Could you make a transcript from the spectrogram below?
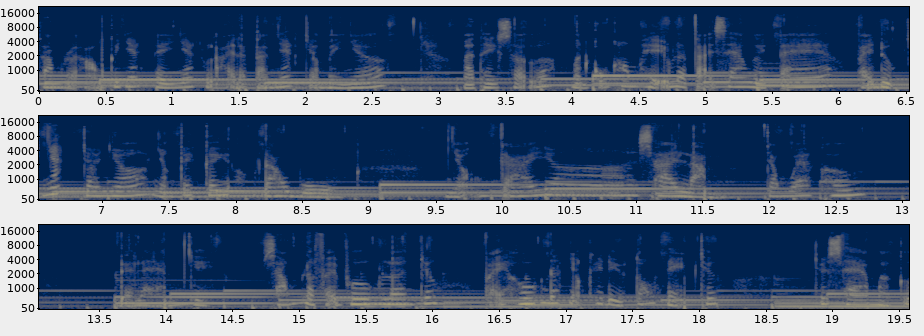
xong rồi ông cứ nhắc đi nhắc lại là tao nhắc cho mày nhớ mà thật sự mình cũng không hiểu là tại sao người ta phải được nhắc cho nhớ những cái ký ức đau buồn những cái uh, sai lầm trong quá khứ để làm gì? Sống là phải vươn lên chứ phải hướng đến những cái điều tốt đẹp chứ. Chứ sao mà cứ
